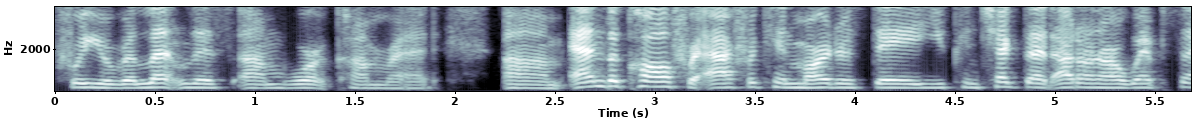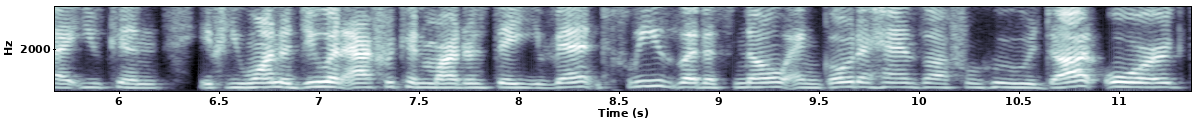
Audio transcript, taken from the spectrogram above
for your relentless um, work, comrade. Um, and the call for African Martyrs Day, you can check that out on our website. You can, if you want to do an African Martyrs Day event, please let us know and go to handsoffuhuru.org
